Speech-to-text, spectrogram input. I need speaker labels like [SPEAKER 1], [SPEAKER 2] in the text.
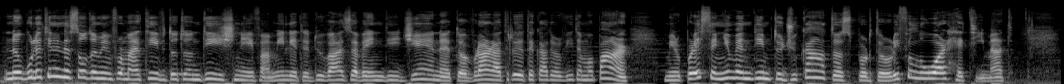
[SPEAKER 1] Në buletinin e sotëm informativ do të ndiqni familjet e dy vajzave indigjene të vrara 34 vite më parë, mirëpresin një vendim të gjykatës për të rifilluar hetimet.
